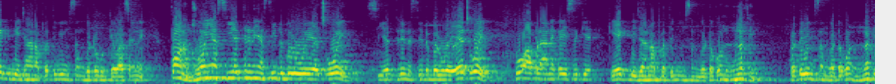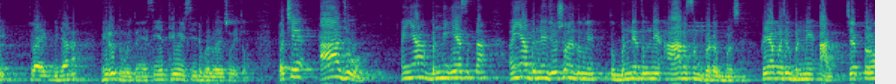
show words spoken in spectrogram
એકબીજાના પ્રતિબિંબ સંગઠકો કહેવાશે નહીં. પણ જો અહીંયા સી થ્રી ને સી ડબલ ઓ હોય સીએ થ્રી ને સી ડબલ હોય, તો આપણે આને કહી શકીએ કે એકબીજાના પ્રતિબિંબ સંગઠકો નથી. પ્રતિબિંબ સંઘટકો નથી. જો આ એકબીજાના વિરુદ્ધ હોય તો અહીંયા સી થ્રી હોય સી ડબલ એચ હોય તો. પછી આ જુઓ, અહીંયા બંને એસ હતા અહીંયા બંને જોશો ને તમે, તો બંને તમને આર સંઘટક મળશે. કયા મળશે? બંને આર ચેક કરો.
